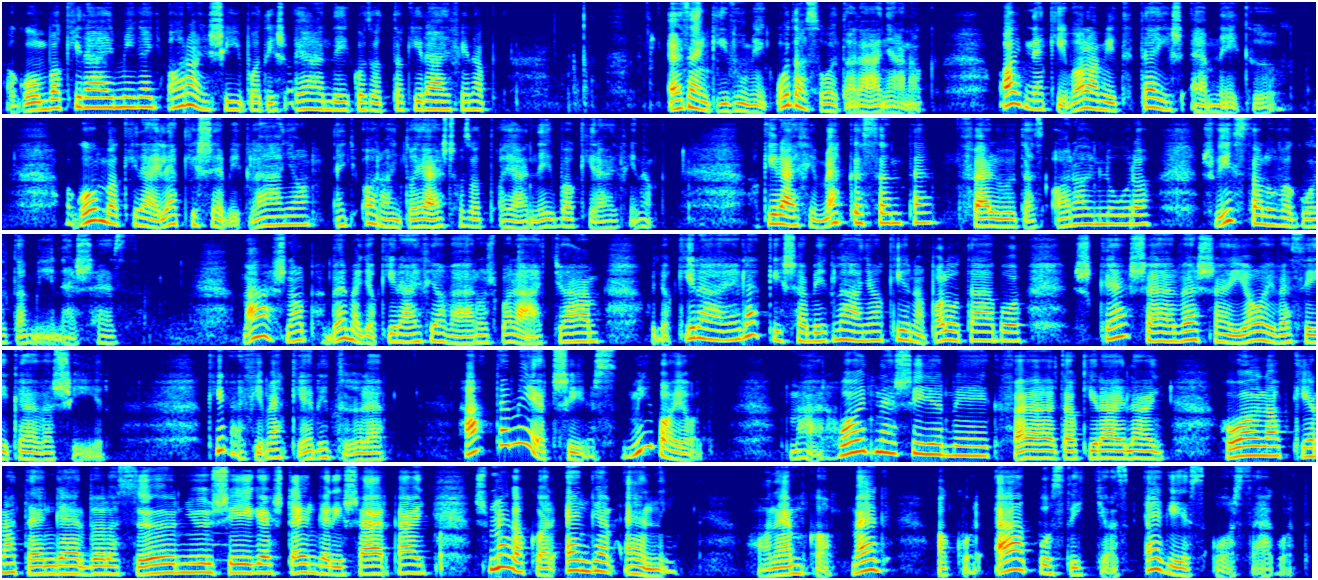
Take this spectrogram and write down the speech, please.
A gomba király még egy aranysípot is ajándékozott a királyfinak. Ezen kívül még odaszólt a lányának. Adj neki valamit, te is emlékül. A gomba király legkisebbik lánya egy aranytojást hozott ajándékba a királyfinak. A királyfi megköszönte, felült az aranylóra, s visszalovagolt a méneshez. Másnap bemegy a királyfi a városba, látja ám, hogy a király legkisebbik lánya kijön a palotából, s keservesen jaj veszékelve sír. Királyfi megkérdi tőle, hát te miért sírsz? Mi bajod? Már hogy ne sírnék, felelte a királylány, holnap kijön a tengerből a szörnyűséges tengeri sárkány, s meg akar engem enni. Ha nem kap meg, akkor elpusztítja az egész országot.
